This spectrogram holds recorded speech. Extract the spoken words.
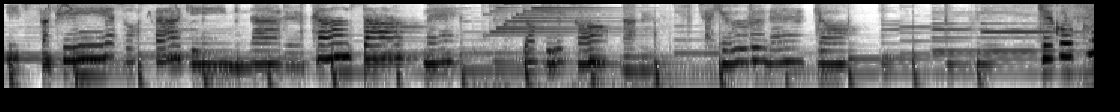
잎사 귀에 속삭이니 나를 감싸네 여기서 나는 자유를 느껴. 계곡물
